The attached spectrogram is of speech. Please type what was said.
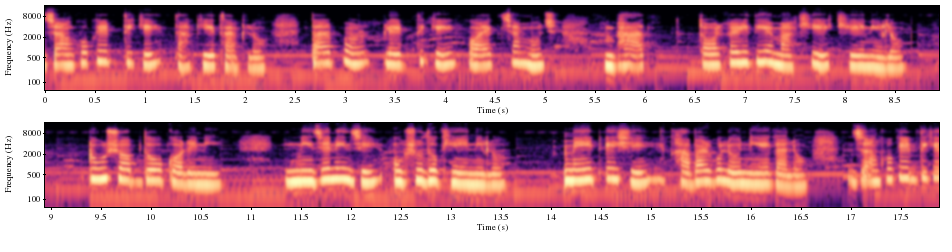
জাঙ্কুকের দিকে তাকিয়ে থাকল। তারপর প্লেট থেকে কয়েক চামচ ভাত তরকারি দিয়ে মাখিয়ে খেয়ে নিল। টু শব্দও করেনি। নিজে নিজে ওষুধও খেয়ে নিল। মেয়েট এসে খাবারগুলো নিয়ে গেল। জাঙ্কুকের দিকে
